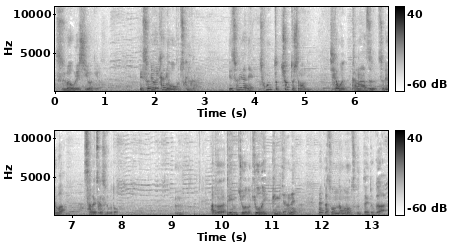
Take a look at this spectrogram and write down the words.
すごい嬉しいわけよ。でそれをいかに多く作るか。でそれがねほんとちょっとしたもんでいい。しかも必ずそれは差別化すること。うん。あとは店長の今日の一品みたいなねなんかそんなものを作ったりとか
